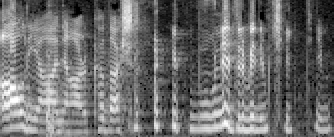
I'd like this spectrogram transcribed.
al yani arkadaşlar. Bu nedir benim çektiğim?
